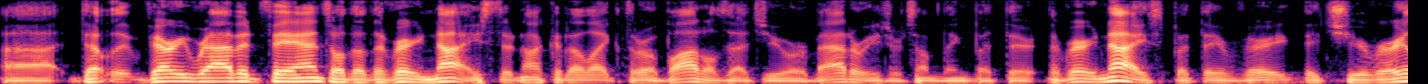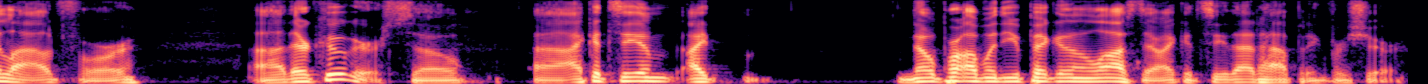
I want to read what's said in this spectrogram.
uh, very rabid fans. Although they're very nice, they're not going to like throw bottles at you or batteries or something. But they're they're very nice. But they're very they cheer very loud for uh, their Cougars. So uh, I could see them. I no problem with you picking the loss there. I could see that happening for sure.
